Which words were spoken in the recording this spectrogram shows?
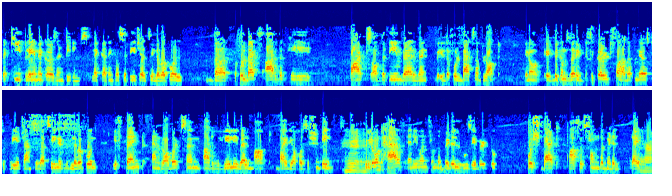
the key playmakers in teams. Like I think for City, Chelsea, Liverpool, the, fullbacks are the key parts of the team where when if the fullbacks are blocked, you know, it becomes very difficult for other players to create chances. I've seen it with Liverpool. If Trent and Robertson are really well marked by the opposition team, mm. we don't have anyone from the middle who's able to push that passes from the middle, right? Yeah,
